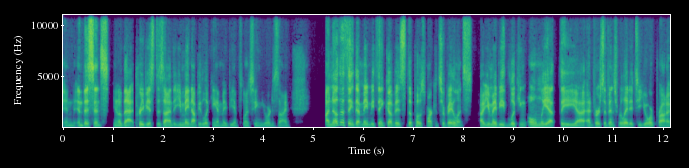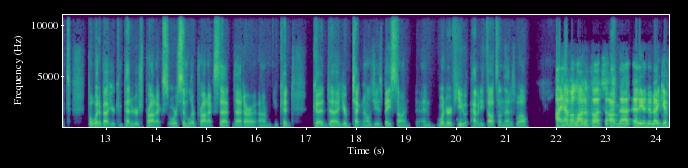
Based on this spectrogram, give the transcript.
In in this sense, you know, that previous design that you may not be looking at may be influencing your design. Another thing that made me think of is the post-market surveillance. Uh, you may be looking only at the uh, adverse events related to your product, but what about your competitors' products or similar products that that are um, you could could uh, your technology is based on and wonder if you have any thoughts on that as well i have a lot of thoughts on that eddie and i give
